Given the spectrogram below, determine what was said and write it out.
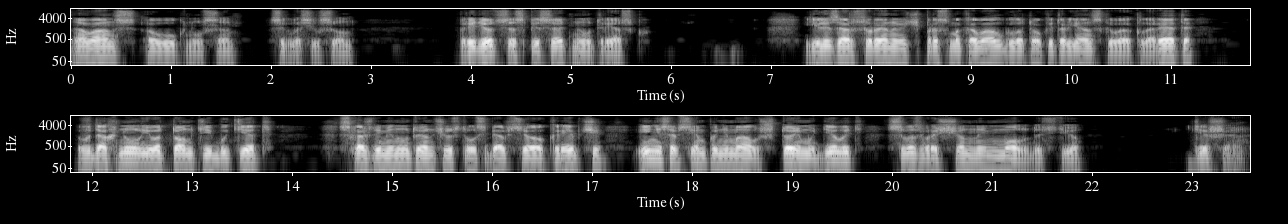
Аванс аукнулся, — согласился он. Придется списать на утряску. Елизар Суренович просмаковал глоток итальянского кларета, вдохнул его тонкий букет. С каждой минутой он чувствовал себя все крепче и не совсем понимал, что ему делать с возвращенной молодостью. — Кеша,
